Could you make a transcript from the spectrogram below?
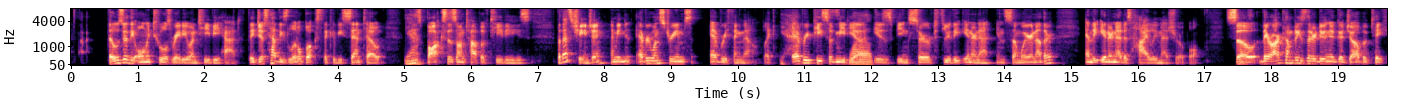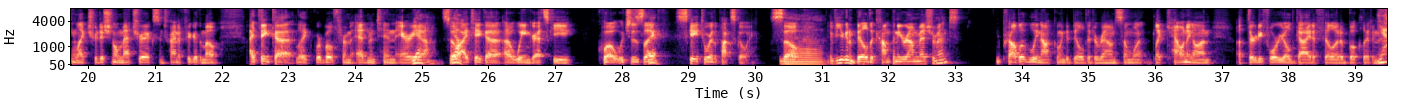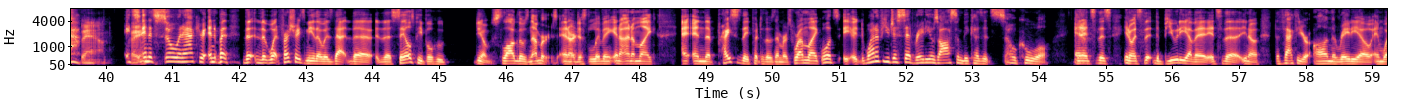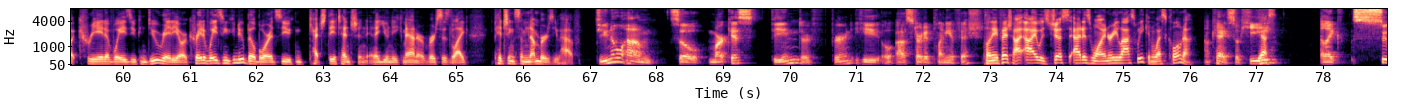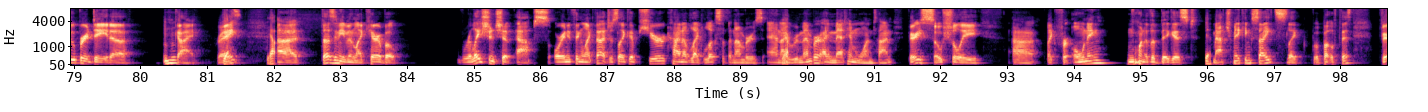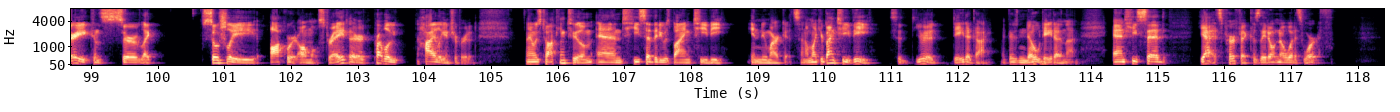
those are the only tools radio and TV had. They just had these little books that could be sent out, yeah. these boxes on top of TVs. But that's changing. I mean, everyone streams everything now. Like yeah. every piece of media is being served through the internet in some way or another, and the internet is highly measurable. So yes. there are companies that are doing a good job of taking like traditional metrics and trying to figure them out. I think uh, like we're both from Edmonton area, yeah. so I take a, a, Wayne Gretzky quote, which is like skate to where the puck's going. So yeah. if you're going to build a company around measurement, you're probably not going to build it around someone like counting on a 34 year old guy to fill out a booklet in yeah. his van. It's, right? and it's so inaccurate. And but the, the what frustrates me though is that the the salespeople who you know slog those numbers and yeah. are just living and, and I'm like and, and, the prices they put to those numbers where I'm like well it's it, what if you just said radio's awesome because it's so cool and yeah. it's this you know it's the, the beauty of it it's the you know the fact that you're on the radio and what creative ways you can do radio or creative ways you can do billboards so you can catch the attention in a unique manner versus like pitching some numbers you have do you know um so Markus Frind or Fern, he uh, started Plenty of Fish. Plenty of Fish. I, I was just at his winery last week in West Kelowna. Okay, so he, yes. like, super data mm-hmm. guy, right? Yes. Yeah. Uh, doesn't even like care about relationship apps or anything like that just like a pure kind of like looks at the numbers. And yeah. i remember i met him one time very socially uh like for owning one of the biggest yeah. matchmaking sites like about this. Very conserved like socially awkward almost right? Or probably highly introverted. And i was talking to him and he said that he was buying tv in new markets. And i'm like you're buying tv i said you're a data guy. Like there's no data in that and he said, yeah, it's perfect because they don't know what it's worth.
